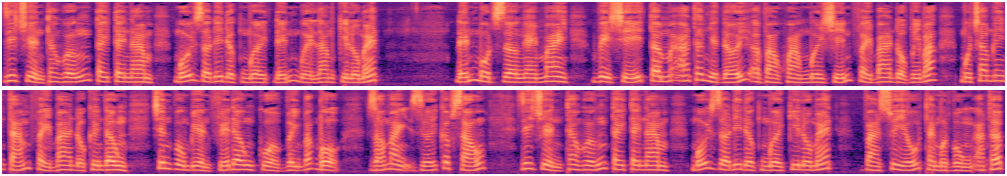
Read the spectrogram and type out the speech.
di chuyển theo hướng Tây Tây Nam, mỗi giờ đi được 10 đến 15 km. Đến 1 giờ ngày mai, vị trí tâm áp thấp nhiệt đới ở vào khoảng 19,3 độ Vĩ Bắc, 108,3 độ Kinh Đông trên vùng biển phía đông của Vịnh Bắc Bộ, gió mạnh dưới cấp 6, di chuyển theo hướng Tây Tây Nam, mỗi giờ đi được 10 km và suy yếu thành một vùng áp thấp.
